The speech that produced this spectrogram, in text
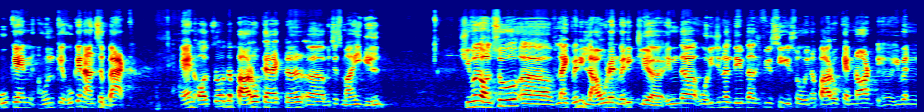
who can who can, who can answer back and also the paro character uh, which is mahi gill she was also uh, like very loud and very clear. In the original devdas if you see so you know paro cannot uh, even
